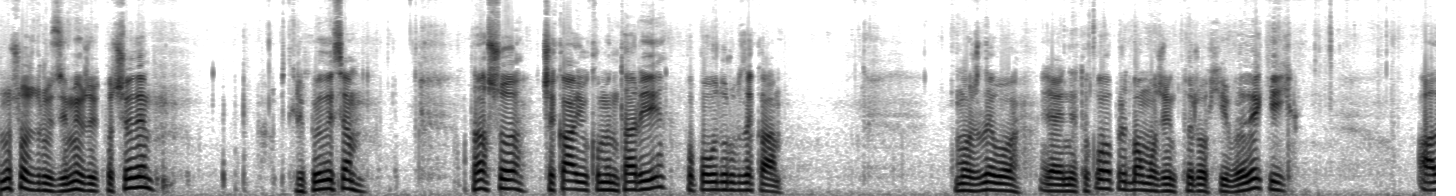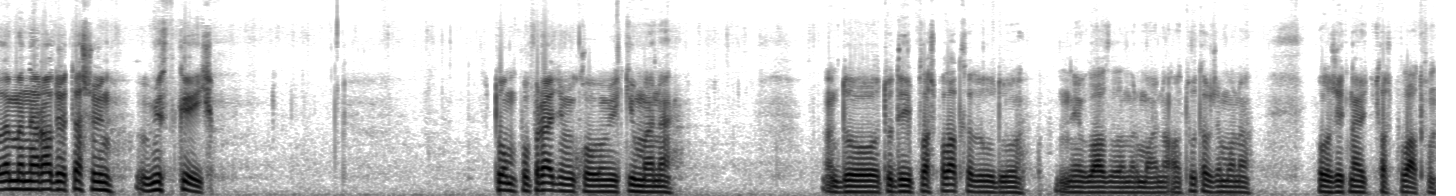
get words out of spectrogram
Ну що ж, друзі, ми вже відпочили, підкріпилися. Так що чекаю коментарі по поводу рюкзака. Можливо, я і не такого придбав, може він трохи великий. Але мене радує те, що він вмісткий. В тому попередньому, який в мене до, туди і плащ-палатка до, до, не влазила нормально, а тут вже можна положити навіть плащ-палатку.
